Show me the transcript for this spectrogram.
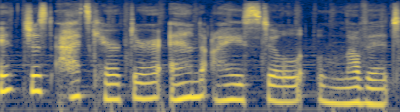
it just adds character, and I still love it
